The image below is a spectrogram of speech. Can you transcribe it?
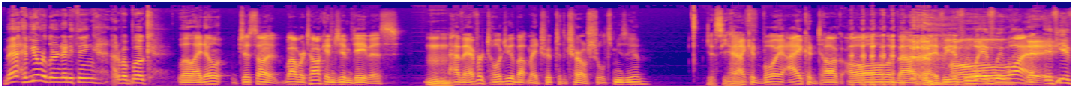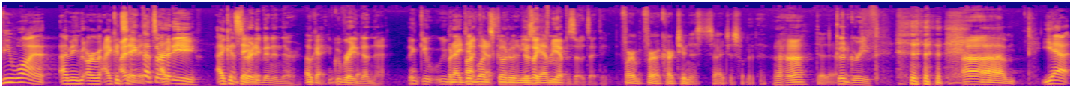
Matt, have you ever learned anything out of a book? Well, I don't. Just saw while we're talking Jim Davis. Mm-hmm. Have I ever told you about my trip to the Charles Schulz Museum? Yes, you have. I could, boy, I could talk all about that if we, if we, if we want. day. If you, if you want, I mean, or I could say I save think it. that's already. I could that's save already it. been in there. Okay, I think we've already okay. done that. I think you, we But I did once go to on a that. There's like three museum. episodes, I think. for for a cartoonist. So I just wanted to. Uh huh. Throw that out Good grief. Yeah,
